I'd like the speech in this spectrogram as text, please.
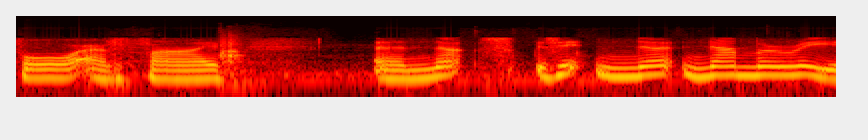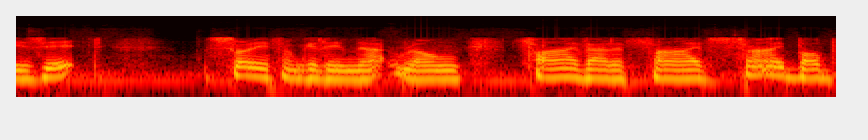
4 out of 5. And that's, is it Na- Namari, is it? Sorry if I'm getting that wrong. Five out of five. Cybob,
